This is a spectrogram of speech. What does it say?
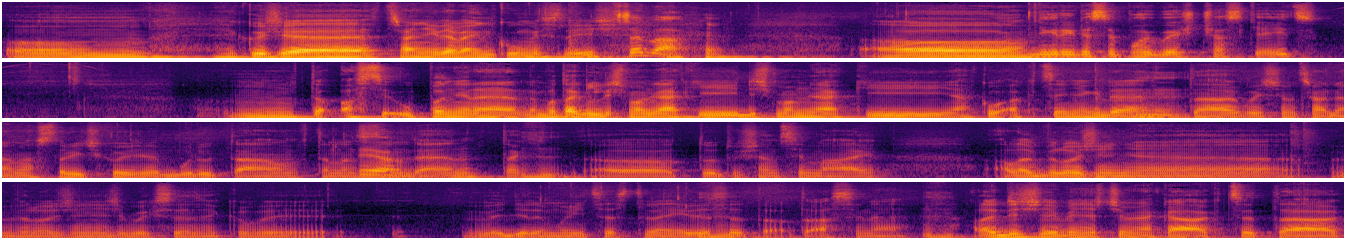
Um, jakože třeba někde venku, myslíš? Třeba. uh, někde, kde se pohybuješ častěji? Mm, to asi úplně ne. Nebo tak, když mám, nějaký, když mám nějaký, nějakou akci někde, hmm. tak většinou třeba dám na storíčko, že budu tam v tenhle ten den, tak hmm. uh, tu, tu šanci mají. Ale vyloženě, vyloženě, že bych se jakoby viděli mojí cestu a někde hmm. se to, to asi ne. Hmm. Ale když je v něčem nějaká akce, tak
